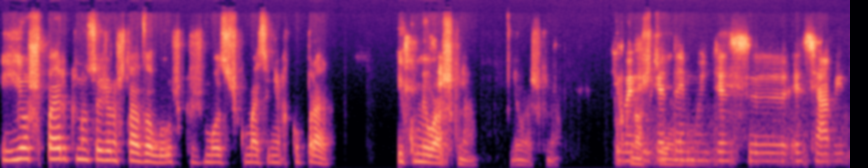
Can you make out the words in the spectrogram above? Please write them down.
E eu espero que não seja no estado da luz que os moços comecem a recuperar. E como eu acho que não, eu acho que não. Que o Benfica tem muito esse, esse hábito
